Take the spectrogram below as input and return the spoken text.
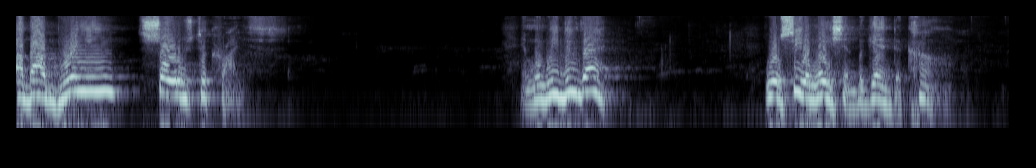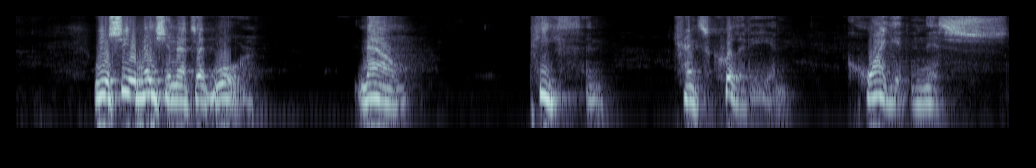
about bringing souls to Christ. And when we do that, we'll see a nation begin to come. We'll see a nation that's at war. Now, peace and tranquility and quietness.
